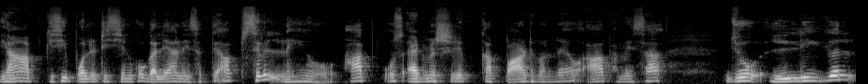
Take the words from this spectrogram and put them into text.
यहाँ आप किसी पॉलिटिशियन को गलिया नहीं सकते, आप सिविल नहीं हो, आप उस एडमिनिस्ट्रेटिव का पार्ट बन रहे हो, आप हमेशा जो लीगल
